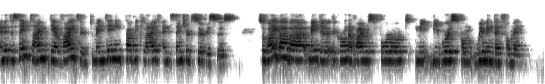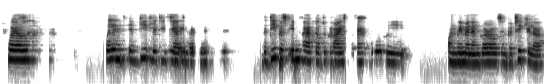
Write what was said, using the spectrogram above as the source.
and at the same time, they are vital to maintaining public life and essential services. So why Barbara made the, the coronavirus fallout be worse for women than for men? Well, well, in, indeed, Laeticia, the deepest impact of the crisis will be on women and girls in particular,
